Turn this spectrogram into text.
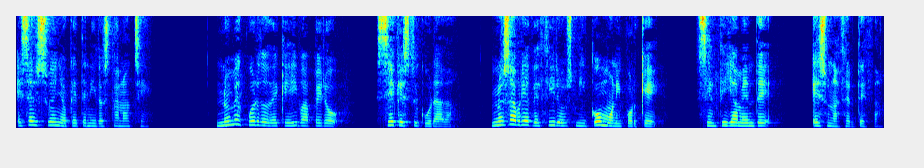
es el sueño que he tenido esta noche. No me acuerdo de qué iba, pero sé que estoy curada. No sabría deciros ni cómo ni por qué. Sencillamente es una certeza.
